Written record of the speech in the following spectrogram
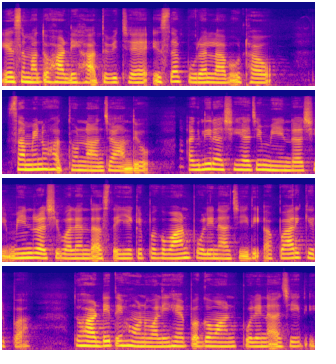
ਇਹ ਸਮਾਂ ਤੁਹਾਡੇ ਹੱਥ ਵਿੱਚ ਹੈ, ਇਸ ਦਾ ਪੂਰਾ ਲਾਭ ਉਠਾਓ। ਸਮੇਂ ਨੂੰ ਹੱਥੋਂ ਨਾ ਜਾਣ ਦਿਓ। ਅਗਲੀ ਰਾਸ਼ੀ ਹੈ ਜੀ ਮੀਨ ਰਾਸ਼ੀ। ਮੀਨ ਰਾਸ਼ੀ ਵਾਲਿਆਂ ਨੂੰ ਦੱਸ ਦਈਏ ਕਿ ਭਗਵਾਨ ਭੋਲੇਨਾਥ ਜੀ ਦੀ ਅਪਾਰ ਕਿਰਪਾ ਤੁਹਾਡੇ ਤੇ ਹੋਣ ਵਾਲੀ ਹੈ। ਭਗਵਾਨ ਭੋਲੇਨਾਥ ਜੀ ਦੀ,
